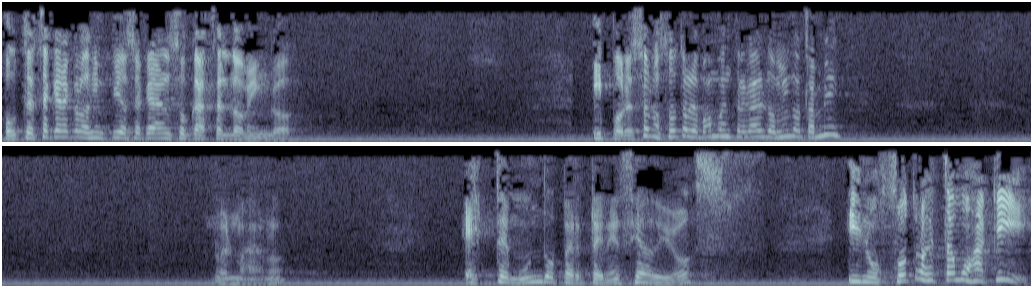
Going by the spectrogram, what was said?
¿O usted se cree que los impíos se quedan en su casa el domingo? Y por eso nosotros le vamos a entregar el domingo también. No, hermano. Este mundo pertenece a Dios. Y nosotros estamos aquí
